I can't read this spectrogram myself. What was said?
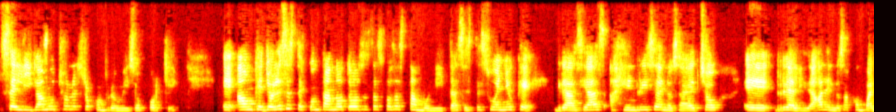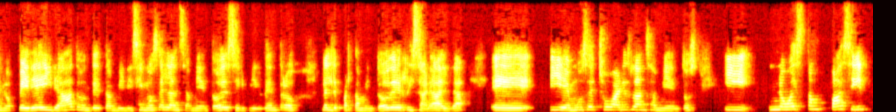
se liga mucho a nuestro compromiso porque eh, aunque yo les esté contando todas estas cosas tan bonitas, este sueño que gracias a Henry se nos ha hecho eh, realidad, él nos acompañó a Pereira, donde también hicimos el lanzamiento de servir dentro del departamento de Risaralda, eh, y hemos hecho varios lanzamientos, y no es tan fácil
